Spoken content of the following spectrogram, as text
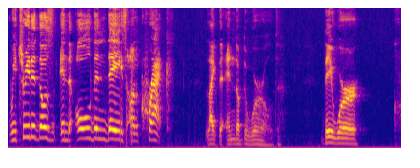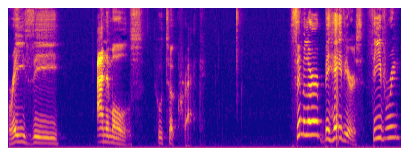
we treated those in the olden days on crack like the end of the world. They were crazy animals who took crack. Similar behaviors thievery,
